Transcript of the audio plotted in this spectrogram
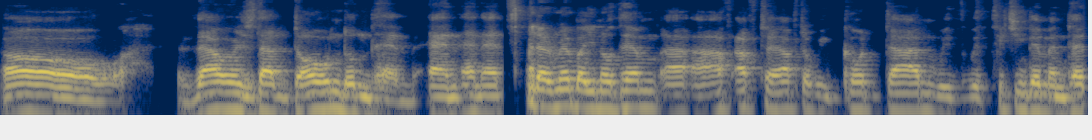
Oh, that was that dawned on them. And and and, i remember you know them uh, after after we got done with with teaching them and then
